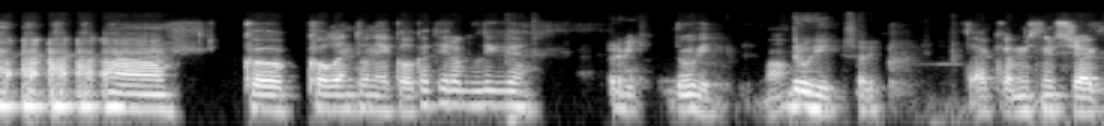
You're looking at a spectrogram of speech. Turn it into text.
Colenton je koľkatý rok v lige? Prvý. Druhý. No. Druhý, sorry. Tak myslím si, že aj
